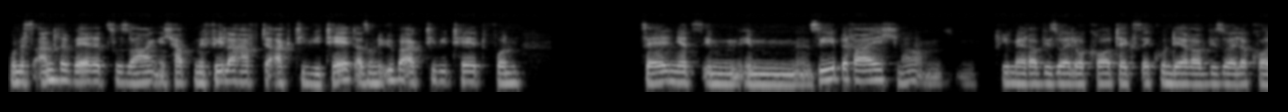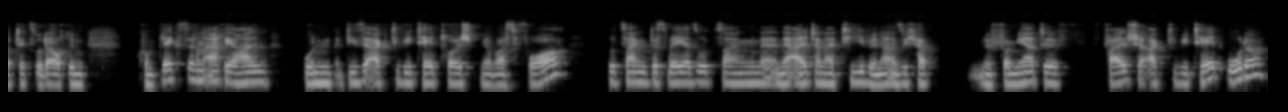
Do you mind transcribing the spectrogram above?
Und das andere wäre zu sagen, ich habe eine fehlerhafte Aktivität, also eine Überaktivität von Zellen jetzt im, im Sehbereich, ne? primärer visueller Kortex, sekundärer visueller Kortex oder auch in komplexeren Arealen. Und diese Aktivität täuscht mir was vor. Sozusagen, das wäre ja sozusagen eine Alternative. Ne? Also ich habe eine vermehrte falsche Aktivität oder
